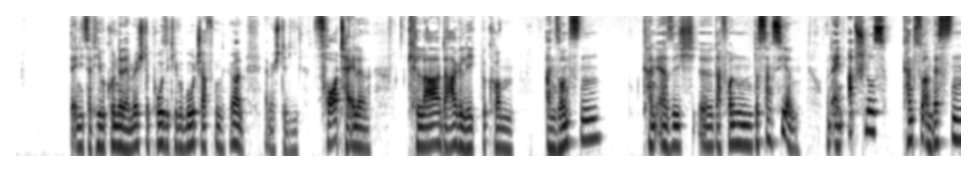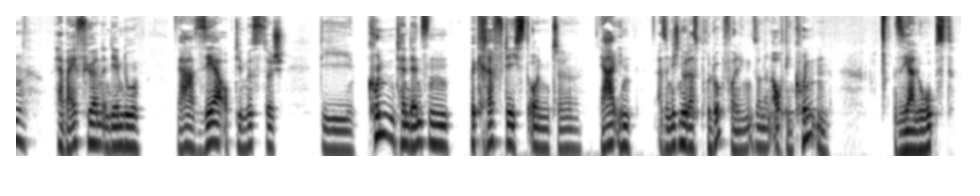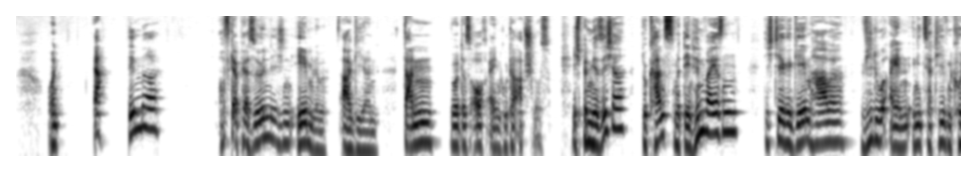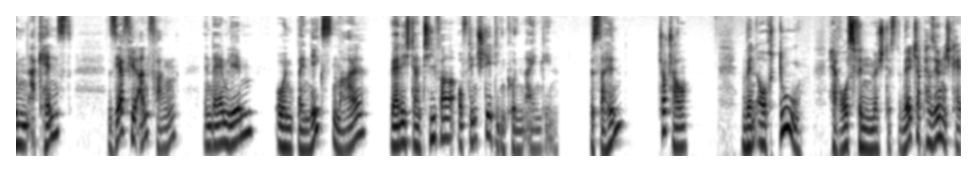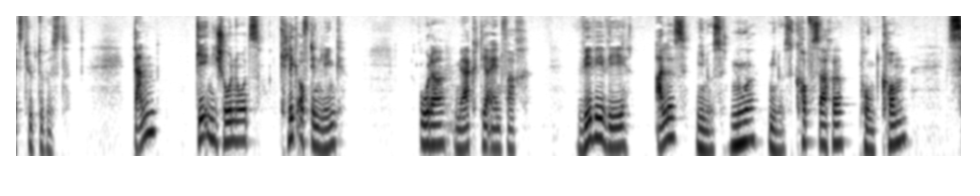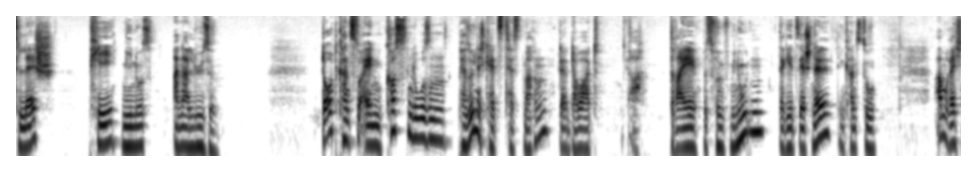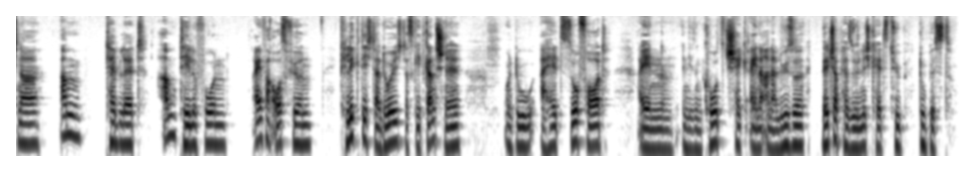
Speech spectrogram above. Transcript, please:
der Initiativekunde, der möchte positive Botschaften hören. Er möchte die Vorteile klar dargelegt bekommen. Ansonsten kann er sich äh, davon distanzieren. Und einen Abschluss kannst du am besten herbeiführen, indem du ja, sehr optimistisch die Kundentendenzen bekräftigst und äh, ja, ihn, also nicht nur das Produkt vorlegen, sondern auch den Kunden sehr lobst und ja, immer auf der persönlichen Ebene agieren, dann wird es auch ein guter Abschluss. Ich bin mir sicher, du kannst mit den Hinweisen, die ich dir gegeben habe, wie du einen Initiativenkunden erkennst, sehr viel anfangen in deinem Leben und beim nächsten Mal werde ich dann tiefer auf den stetigen Kunden eingehen. Bis dahin, ciao, ciao. Wenn auch du herausfinden möchtest, welcher Persönlichkeitstyp du bist, dann geh in die Shownotes, klick auf den Link oder merk dir einfach www.alles-nur-kopfsache.com slash p-analyse. Dort kannst du einen kostenlosen Persönlichkeitstest machen. Der dauert ja, drei bis fünf Minuten. Der geht sehr schnell. Den kannst du am Rechner, am Tablet, am Telefon einfach ausführen. Klick dich da durch. Das geht ganz schnell. Und du erhältst sofort einen, in diesem Kurzcheck eine Analyse, welcher Persönlichkeitstyp du bist.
